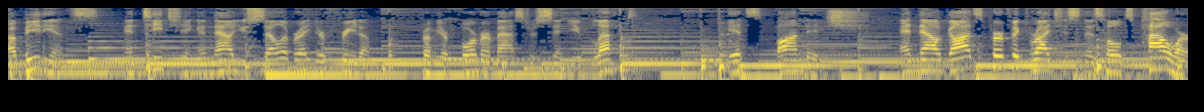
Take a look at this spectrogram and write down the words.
obedience and teaching, and now you celebrate your freedom from your former master's sin. You've left its bondage. And now God's perfect righteousness holds power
